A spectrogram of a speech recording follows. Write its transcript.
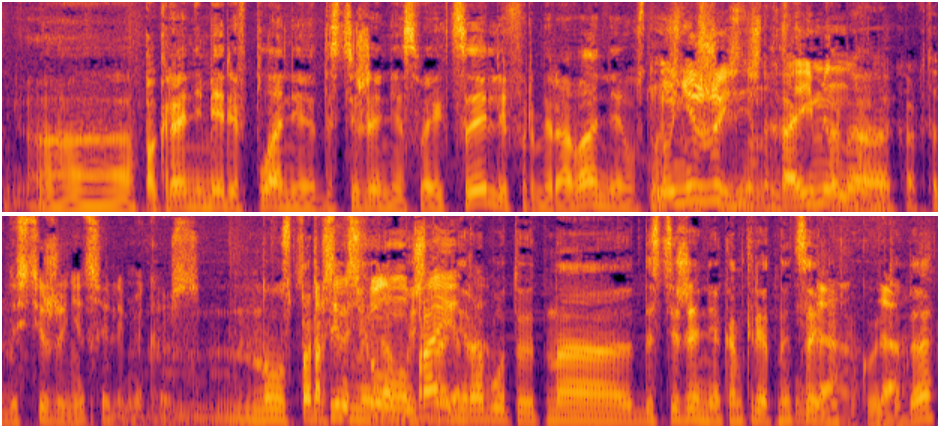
Э, По крайней мере, в плане достижения своих целей, формирования, Ну, устойчивости не жизненных, а именно как-то достижение цели, мне кажется. Ну, психологом обычно они это. работают на достижение конкретной цели Да, какой-то, да. да.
